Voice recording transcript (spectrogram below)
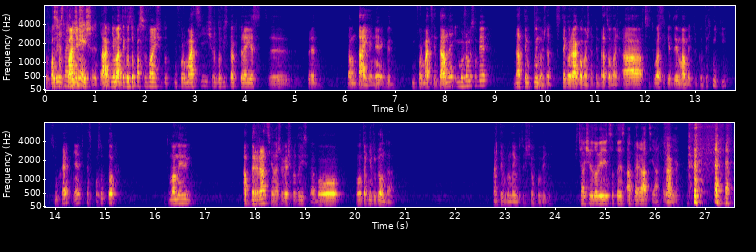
y, jest dopasowania się ten tak, nie ma tego dopasowania się do informacji środowiska, które jest, y, które nam daje, nie? Jakby informacje dane i możemy sobie na tym płynąć, na, z tego reagować, na tym pracować. A w sytuacji, kiedy mamy tylko techniki suche, nie? W ten sposób, to, to mamy aberrację naszego środowiska, bo ono tak nie wygląda. Marty wygląda jakby coś chciał powiedzieć. Chciałem się dowiedzieć, co to jest aberracja. Tak.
